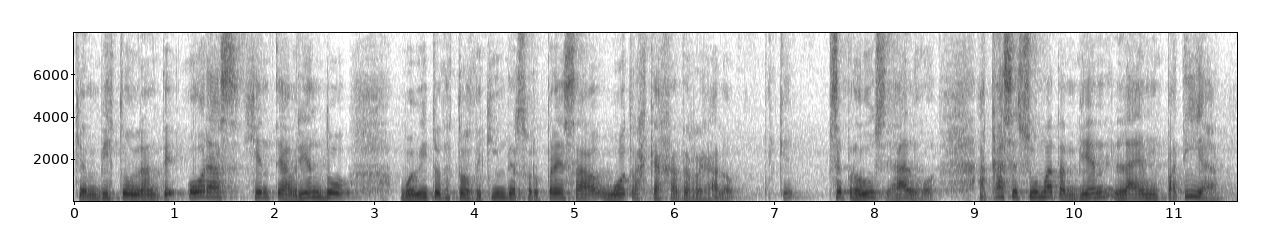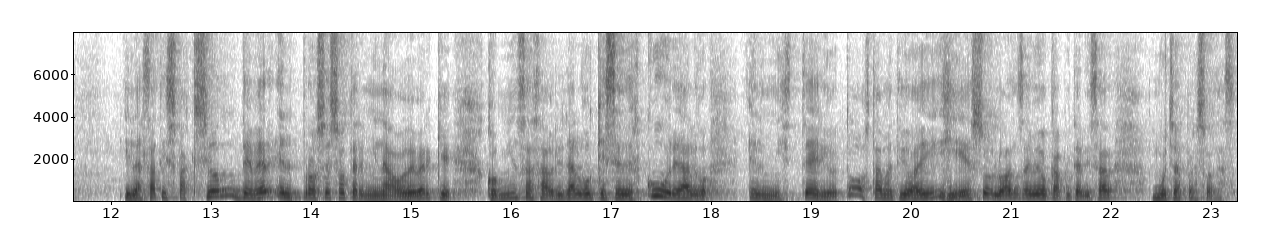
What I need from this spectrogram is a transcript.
que han visto durante horas gente abriendo huevitos de estos de Kinder sorpresa u otras cajas de regalo, porque se produce algo. Acá se suma también la empatía y la satisfacción de ver el proceso terminado, de ver que comienzas a abrir algo, que se descubre algo, el misterio, todo está metido ahí y eso lo han sabido capitalizar muchas personas.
